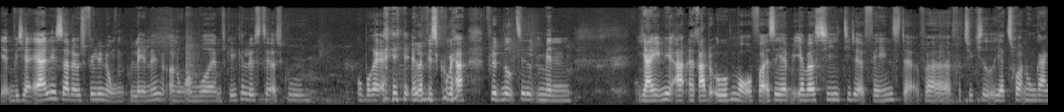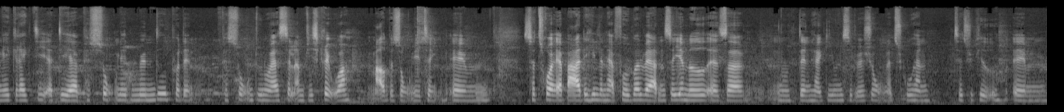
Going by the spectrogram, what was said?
ja, hvis jeg er ærlig, så er der jo selvfølgelig nogle lande og nogle områder, jeg måske ikke har lyst til at skulle operere i, eller vi skulle være flyttet ned til, men jeg er egentlig ret åben over for. Altså jeg, jeg vil også sige, de der fans der fra, fra Tyrkiet, jeg tror nogle gange ikke rigtigt, at det er personligt myndet på den person, du nu er, selvom de skriver meget personlige ting. Øhm, så tror jeg bare, at det hele den her fodboldverden, så jeg med, altså nu, den her givende situation, at skulle han til Tyrkiet, øhm,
